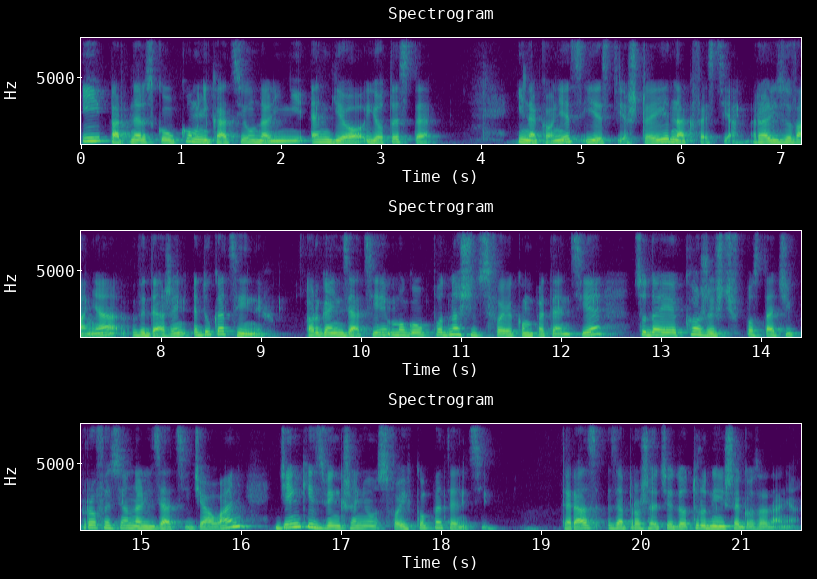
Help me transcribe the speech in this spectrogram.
i partnerską komunikacją na linii NGO-JST. I na koniec jest jeszcze jedna kwestia realizowania wydarzeń edukacyjnych. Organizacje mogą podnosić swoje kompetencje, co daje korzyść w postaci profesjonalizacji działań dzięki zwiększeniu swoich kompetencji. Teraz zaproszę Cię do trudniejszego zadania.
